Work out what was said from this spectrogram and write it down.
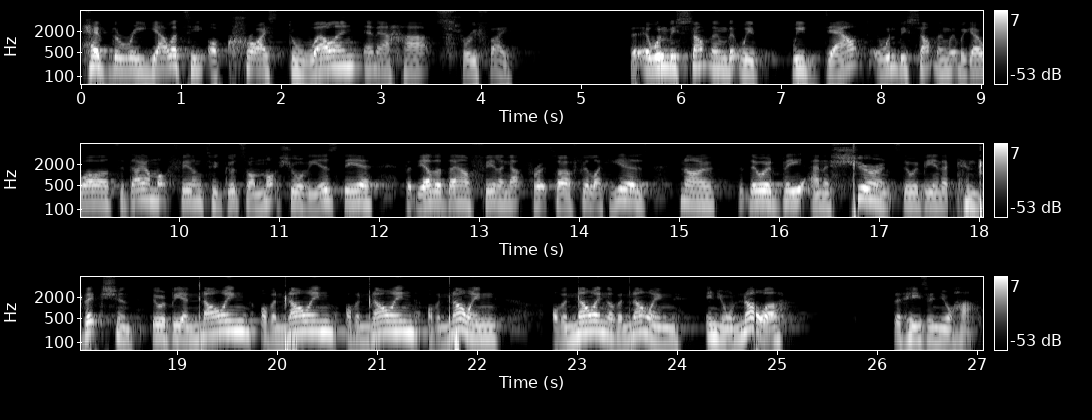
have the reality of Christ dwelling in our hearts through faith. That it wouldn't be something that we we doubt. It wouldn't be something that we go, well, today I'm not feeling too good, so I'm not sure if he is there, but the other day I'm feeling up for it, so I feel like he is. No, that there would be an assurance, there would be a conviction, there would be a knowing of a knowing of a knowing of a knowing of a knowing of a knowing in your knower that he's in your heart.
